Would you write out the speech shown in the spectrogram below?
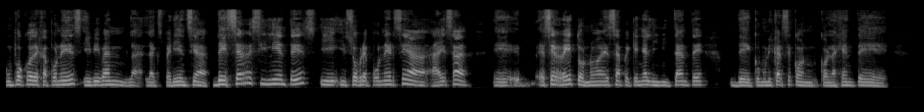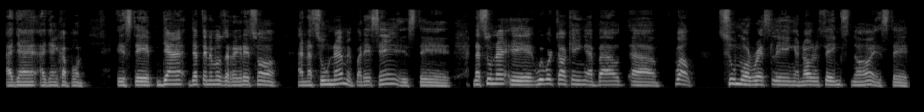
un poco de japonés y vivan la, la experiencia de ser resilientes y, sobreponerse a esa, eh, ese reto, ¿no? Esa pequeña limitante de comunicarse con, con la gente allá, allá en Japón. Este, ya, ya tenemos de regreso a Nazuna, me parece. Este, Nazuna, eh, we were talking about, uh, well, sumo wrestling and other things, no, este,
